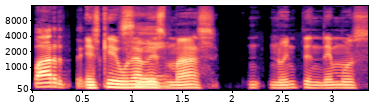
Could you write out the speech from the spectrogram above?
parte. Es que una vez más no entendemos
